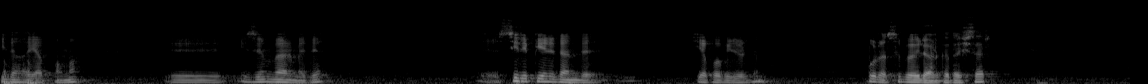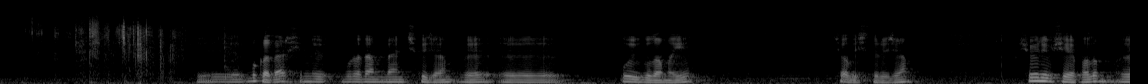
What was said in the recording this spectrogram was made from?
bir daha yapmama e, izin vermedi. E, silip yeniden de yapabilirdim. Burası böyle arkadaşlar. E, bu kadar. Şimdi buradan ben çıkacağım ve e, uygulamayı çalıştıracağım. Şöyle bir şey yapalım. E,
